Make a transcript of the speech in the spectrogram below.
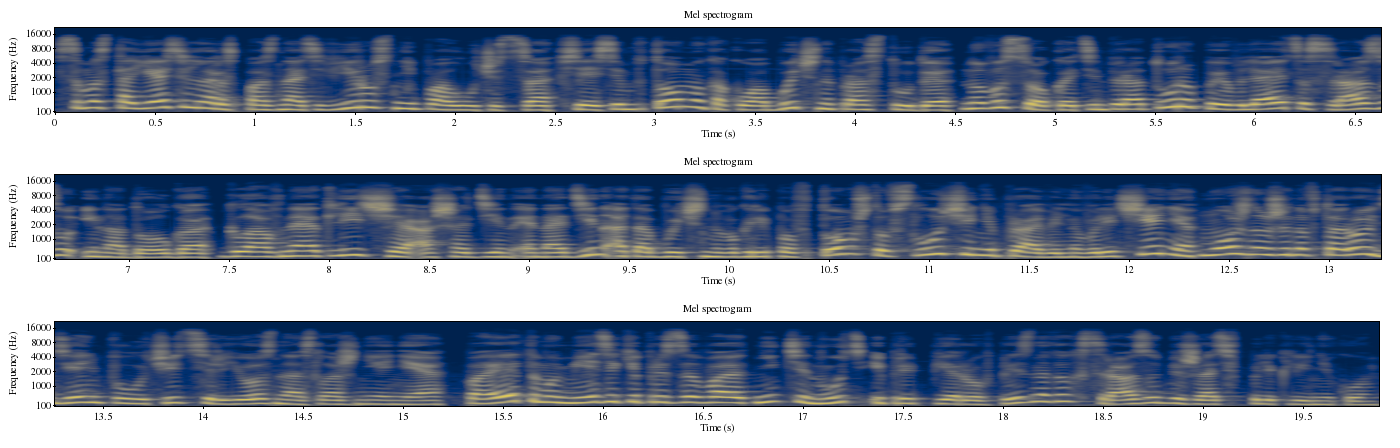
Самостоятельно распознать вирус не получится. Все симптомы, как у обычной простуды, но высокая температура появляется сразу и надолго. Главное отличие H1N1 от обычного гриппа в том, что в случае неправильного лечения можно уже на второй день получить серьезное осложнение. Поэтому медики призывают не тянуть и при первых признаках сразу бежать в поликлинику.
